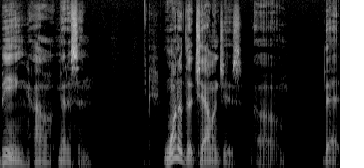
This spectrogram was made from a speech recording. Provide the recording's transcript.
being our medicine, one of the challenges um, that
